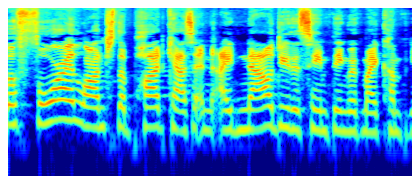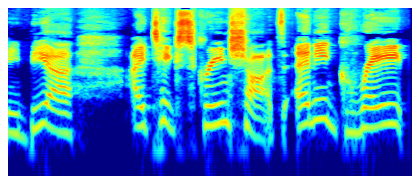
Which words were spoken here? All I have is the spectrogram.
before I launch the podcast, and I now do the same thing with my company, Bia, I take screenshots. Any great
